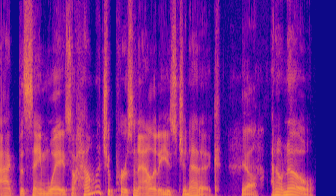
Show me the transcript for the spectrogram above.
act the same way. So how much of personality is genetic Yeah, i don't know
